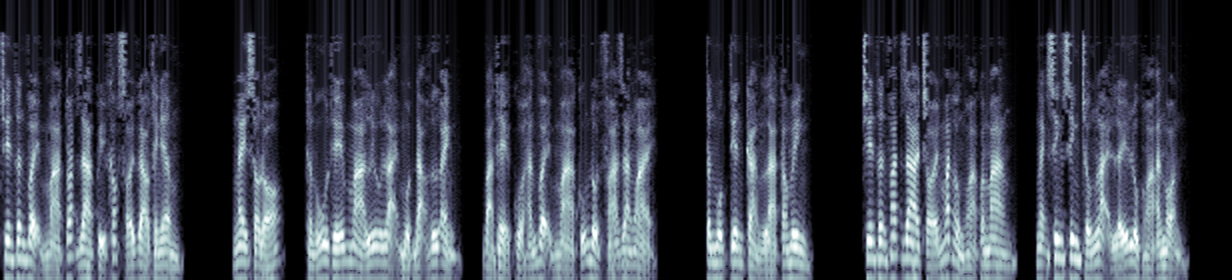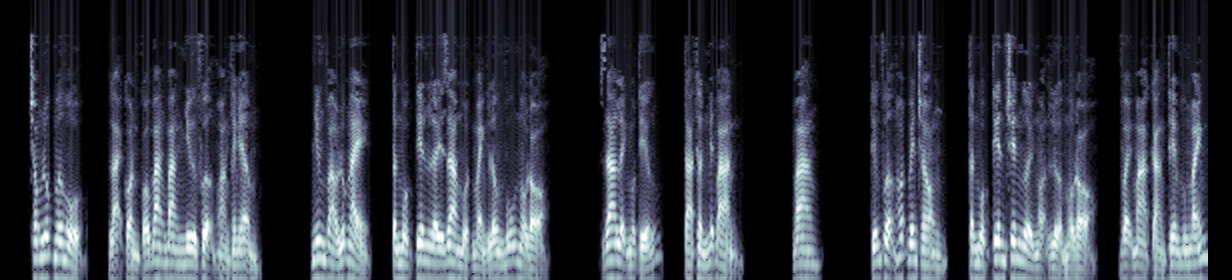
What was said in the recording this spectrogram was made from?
trên thân vậy mà toát ra quỷ khóc sói gào thanh âm. Ngay sau đó, thẩm u thế mà lưu lại một đạo hư ảnh, bản thể của hắn vậy mà cũng đột phá ra ngoài. Tần mục tiên càng là cao minh. Trên thân phát ra chói mắt hồng hỏa quan mang, ngạnh sinh sinh chống lại lấy lục hỏa ăn mòn. Trong lúc mơ hồ, lại còn có bang bang như phượng hoàng thanh âm. Nhưng vào lúc này, tần mục tiên lấy ra một mảnh lông vũ màu đỏ. Ra lệnh một tiếng, ta thần niết bàn. Bang! Tiếng vượng hót bên trong, tần mục tiên trên người ngọn lửa màu đỏ, vậy mà càng thêm hung mãnh.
